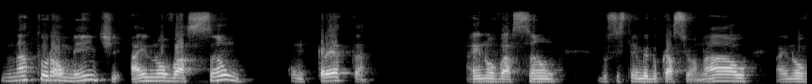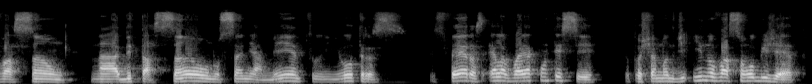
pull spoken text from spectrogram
naturalmente a inovação concreta, a inovação do sistema educacional, a inovação na habitação, no saneamento, em outras esferas, ela vai acontecer. Eu estou chamando de inovação objeto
